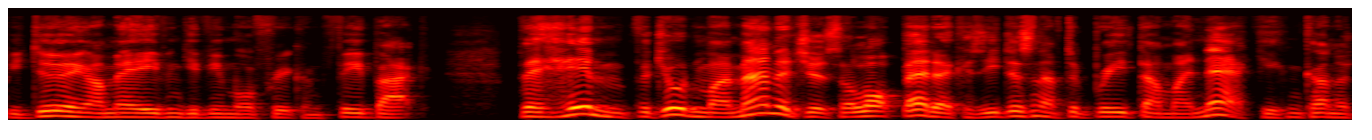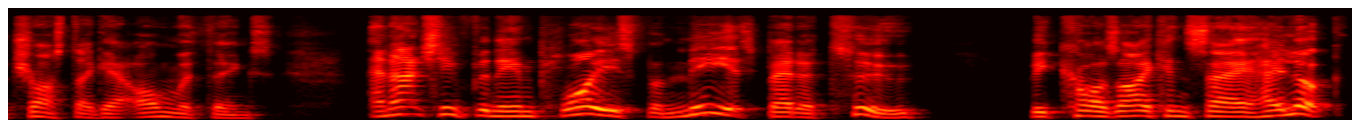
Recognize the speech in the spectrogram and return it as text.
be doing. I may even give you more frequent feedback for him, for Jordan, my manager, it's a lot better because he doesn't have to breathe down my neck. He can kind of trust I get on with things. And actually, for the employees, for me, it's better too, because I can say, hey, look,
